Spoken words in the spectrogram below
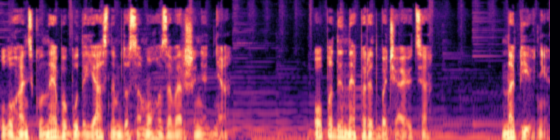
У Луганську небо буде ясним до самого завершення дня. Опади не передбачаються. На півдні.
